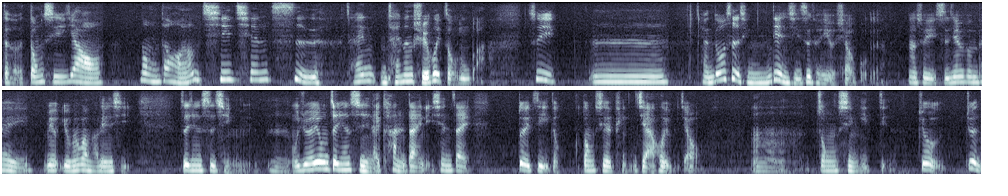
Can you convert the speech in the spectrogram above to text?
的东西，要弄到好像七千次才你才能学会走路吧。所以，嗯，很多事情练习是可以有效果的。那所以时间分配没有有没有办法练习？这件事情，嗯，我觉得用这件事情来看待你现在对自己的东西的评价会比较，嗯，中性一点，就就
